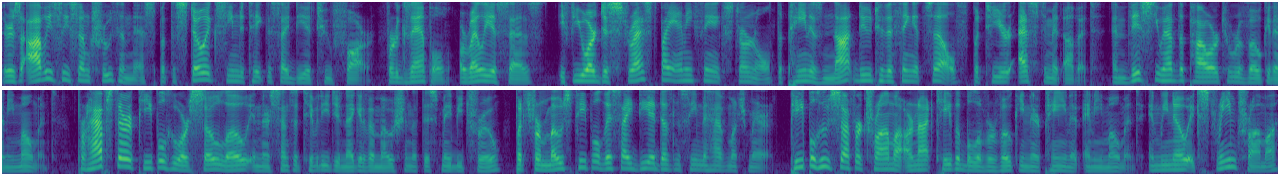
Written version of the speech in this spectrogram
There is obviously some truth in this, but the Stoics seem to take this idea too far. For example, Aurelius says, If you are distressed by anything external, the pain is not due to the thing itself, but to your estimate of it, and this you have the power to revoke at any moment. Perhaps there are people who are so low in their sensitivity to negative emotion that this may be true, but for most people, this idea doesn't seem to have much merit. People who suffer trauma are not capable of revoking their pain at any moment, and we know extreme trauma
